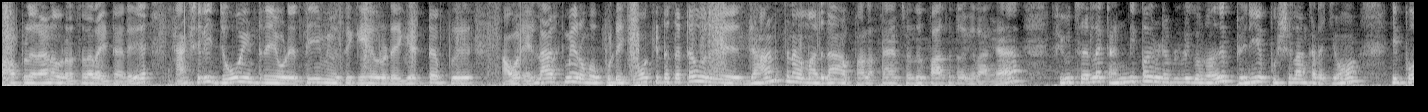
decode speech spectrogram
பாப்புலரான ஒரு ரசலர் ஆயிட்டாரு. ஆக்சுவலி ஜோ ஹென்ரியோட தீ மியூசிக்கு அவருடைய கெட்டப்பு அவர் எல்லாருக்குமே ரொம்ப பிடிக்கும். கிட்டத்தட்ட ஒரு ஜான்சனா மாதிரி தான் பல ஃபேன்ஸ் வந்து பார்த்துட்டு இருக்கிறாங்க. ஃப்யூச்சரில் கண்டிப்பாக ஒரு டபிள்யூபிக்கு வருவார். பெரிய புஷ்ஷெல்லாம் கிடைக்கும். இப்போ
